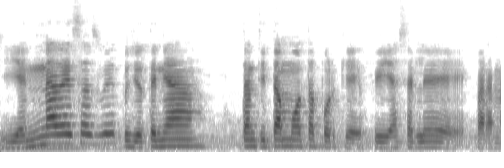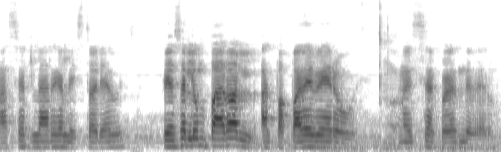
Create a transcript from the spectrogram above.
Y en una de esas, güey, pues yo tenía tantita mota porque fui a hacerle, para no hacer larga la historia, güey, fui a hacerle un paro al, al papá de Vero, güey. No sé si se acuerdan de Vero.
